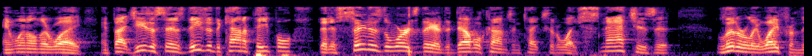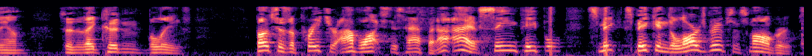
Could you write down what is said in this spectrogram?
and went on their way. In fact, Jesus says these are the kind of people that as soon as the word's there, the devil comes and takes it away, snatches it literally away from them so that they couldn't believe. Folks, as a preacher, I've watched this happen. I, I have seen people speak, speaking to large groups and small groups.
